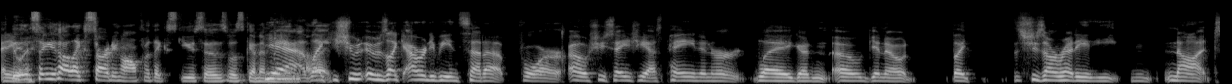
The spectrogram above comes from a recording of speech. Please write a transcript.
anyway, so you thought like starting off with excuses was going to mean yeah mean like she it was like already being set up for oh she's saying she has pain in her leg and oh you know like she's already not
